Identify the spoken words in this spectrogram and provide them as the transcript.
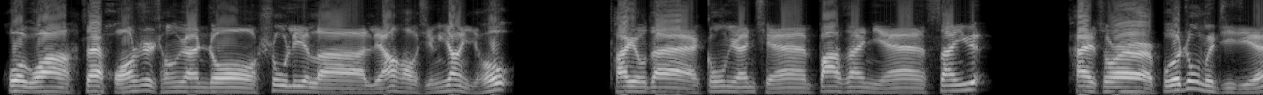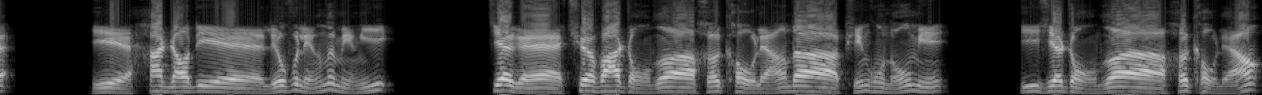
霍光在皇室成员中树立了良好形象以后，他又在公元前八三年三月，开春播种的季节，以汉昭帝刘弗陵的名义，借给缺乏种子和口粮的贫苦农民一些种子和口粮。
